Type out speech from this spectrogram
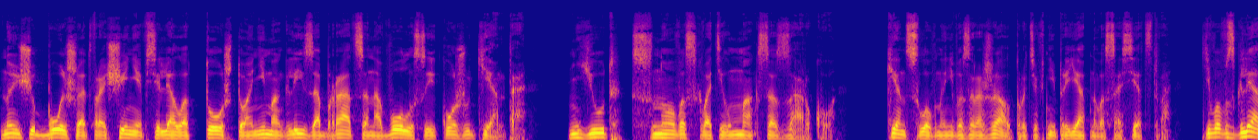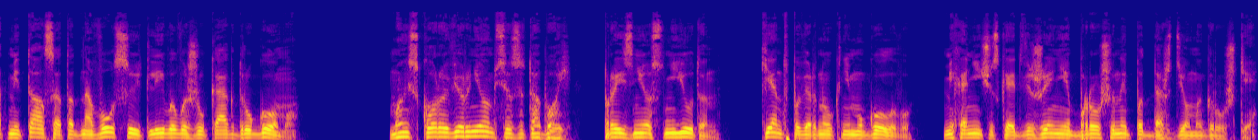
Но еще больше отвращения вселяло то, что они могли забраться на волосы и кожу Кента. Ньют снова схватил Макса за руку. Кент словно не возражал против неприятного соседства. Его взгляд метался от одного суетливого жука к другому. «Мы скоро вернемся за тобой», — произнес Ньютон. Кент повернул к нему голову. Механическое движение брошены под дождем игрушки.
